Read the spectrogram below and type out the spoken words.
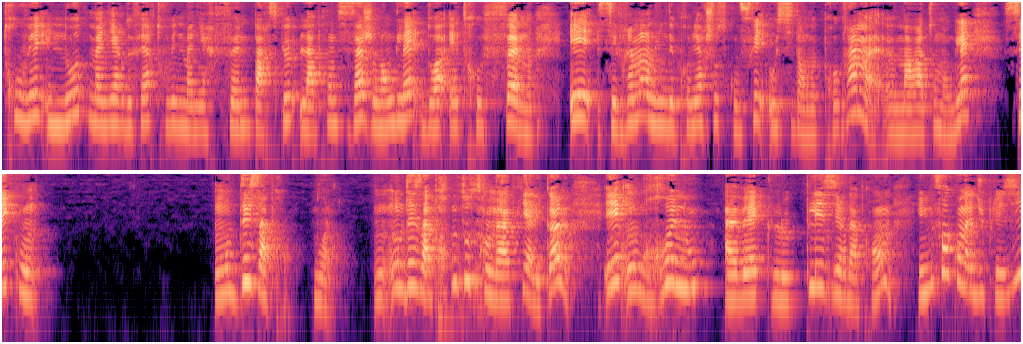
Trouvez une autre manière de faire, trouvez une manière fun parce que l'apprentissage, l'anglais doit être fun. Et c'est vraiment l'une des premières choses qu'on fait aussi dans notre programme euh, marathon d'anglais, c'est qu'on on désapprend. Voilà. On, on désapprend tout ce qu'on a appris à l'école et on renoue avec le plaisir d'apprendre. Et une fois qu'on a du plaisir,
